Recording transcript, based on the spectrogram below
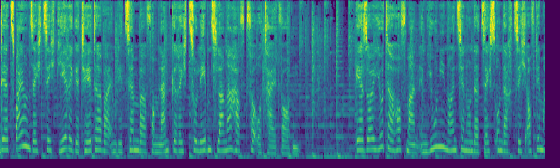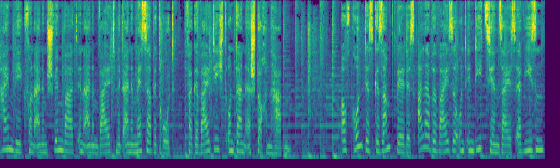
Der 62-jährige Täter war im Dezember vom Landgericht zu lebenslanger Haft verurteilt worden. Er soll Jutta Hoffmann im Juni 1986 auf dem Heimweg von einem Schwimmbad in einem Wald mit einem Messer bedroht, vergewaltigt und dann erstochen haben. Aufgrund des Gesamtbildes aller Beweise und Indizien sei es erwiesen,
